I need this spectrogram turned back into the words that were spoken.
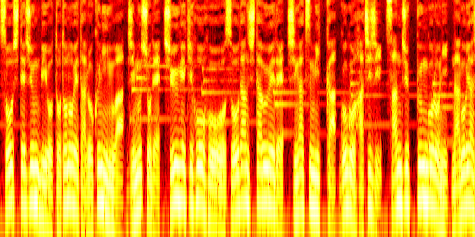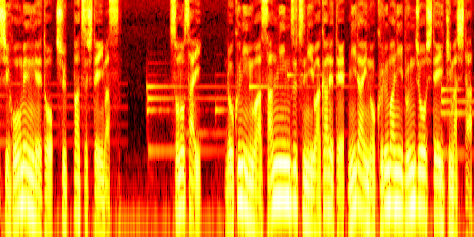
そうして準備を整えた6人は事務所で襲撃方法を相談した上で4月3日午後8時30分頃に名古屋市方面へと出発しています。その際、6人は3人ずつに分かれて2台の車に分乗していきました。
